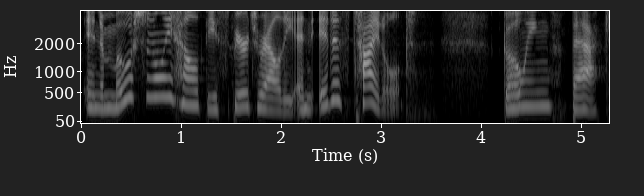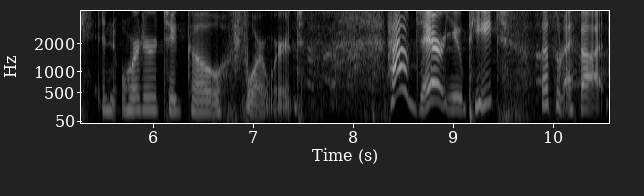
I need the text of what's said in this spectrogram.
in Emotionally Healthy Spirituality, and it is titled Going Back in Order to Go Forward. How dare you, Pete? That's what I thought.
